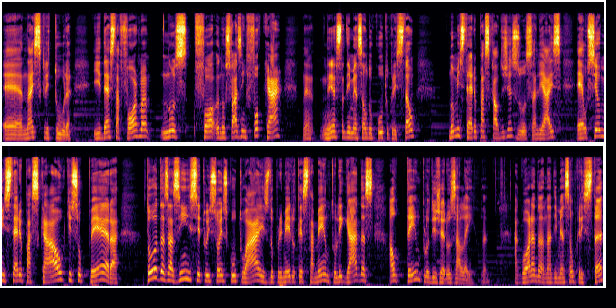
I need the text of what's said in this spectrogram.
É, na Escritura. E desta forma nos, nos fazem focar né, nessa dimensão do culto cristão no mistério pascal de Jesus. Aliás, é o seu mistério pascal que supera todas as instituições cultuais do Primeiro Testamento ligadas ao Templo de Jerusalém. Né? Agora, na, na, dimensão cristã,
